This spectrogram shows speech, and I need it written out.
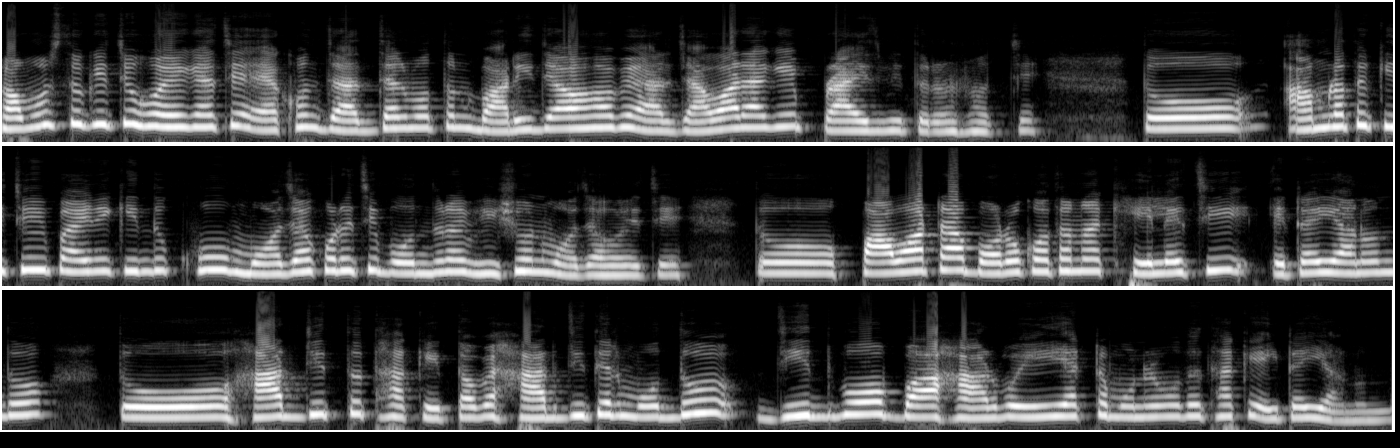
সমস্ত কিছু হয়ে গেছে, এখন যার যার মতন বাড়ি যাওয়া হবে আর যাওয়ার আগে প্রাইজ বিতরণ হচ্ছে। তো আমরা তো কিছুই পাইনি, কিন্তু খুব মজা করেছি বন্ধুরা, ভীষণ মজা হয়েছে। তো পাওয়াটা বড় কথা না, খেলেছি, এটাই আনন্দ। তো হার জিত তো থাকে, তবে হার জিতের মধ্যেও জিতবো বা হারবো এই একটা মনের মধ্যে থাকে, এটাই আনন্দ।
